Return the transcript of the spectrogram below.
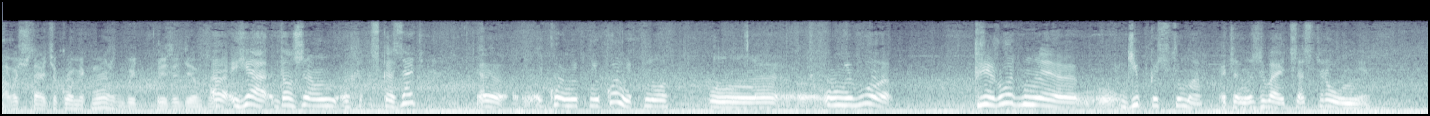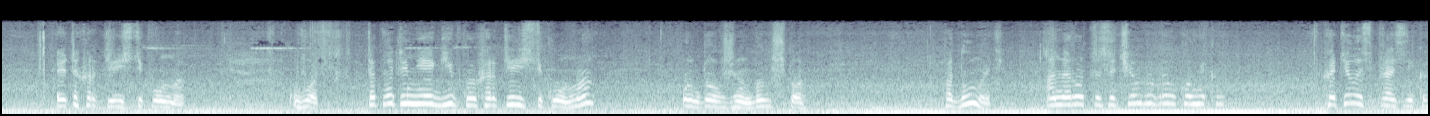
А вы считаете, комик может быть президентом? А, Я должна вам сказать, э, комик не комик, но э, у него природная гибкость ума. Это называется остроумие. Это характеристика ума. Вот. Так вот, имея гибкую характеристику ума, он должен был что? Подумать. А народ-то зачем выбрал комика? Хотелось праздника.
